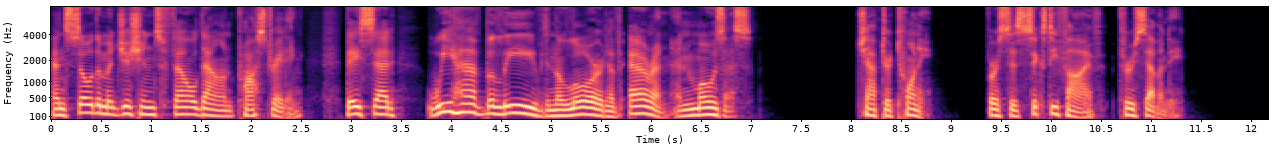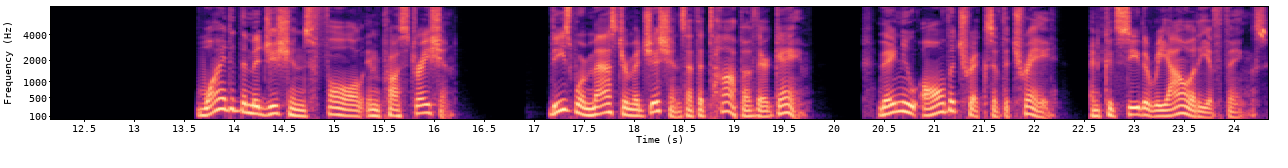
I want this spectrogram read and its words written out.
And so the magicians fell down prostrating. They said, We have believed in the Lord of Aaron and Moses. Chapter 20, verses 65 through 70. Why did the magicians fall in prostration? These were master magicians at the top of their game. They knew all the tricks of the trade and could see the reality of things.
